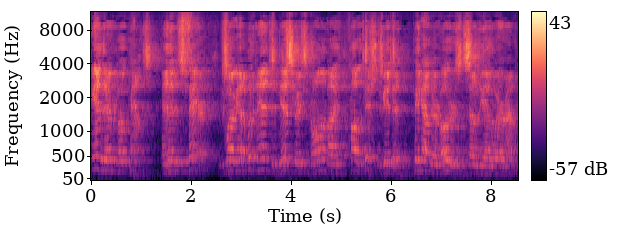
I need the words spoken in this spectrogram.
and that every vote counts, and that it's fair, which is why we've got to put an end to districts drawn by politicians who get to pick out their voters instead of the other way around.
